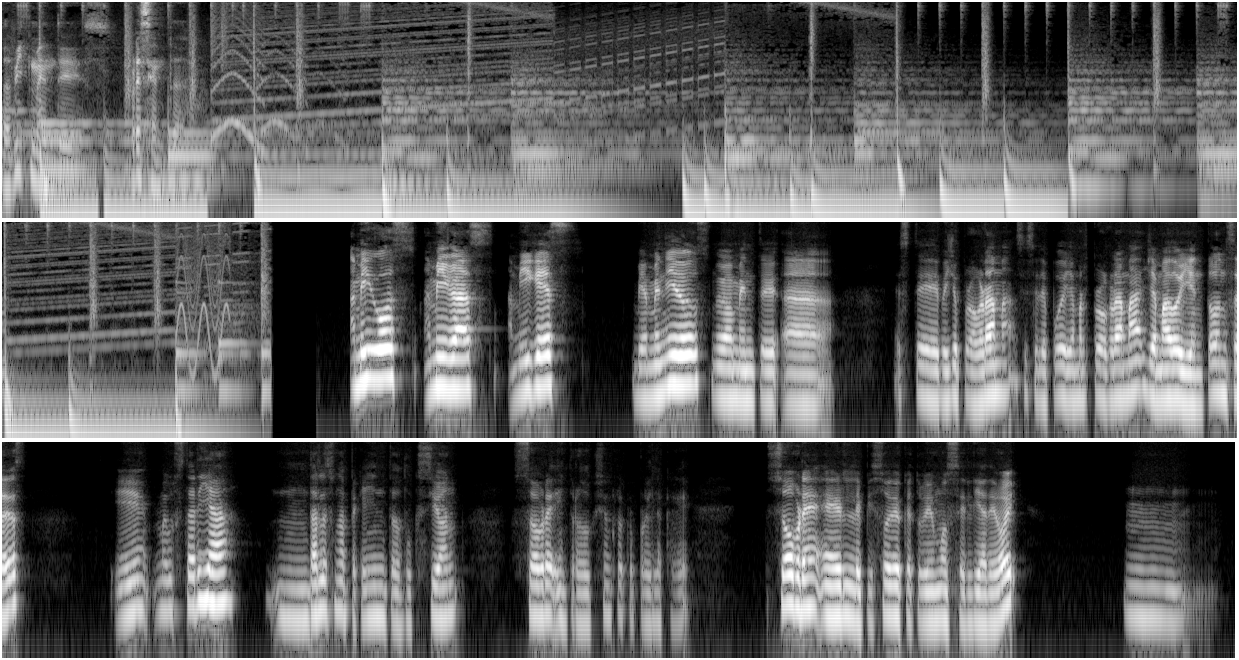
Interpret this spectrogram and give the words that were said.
David Méndez presenta. Amigos, amigas, amigues, bienvenidos nuevamente a este bello programa, si se le puede llamar programa, llamado Y entonces. Y me gustaría mm, darles una pequeña introducción sobre, introducción creo que por ahí la cagué, sobre el episodio que tuvimos el día de hoy. Mm,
